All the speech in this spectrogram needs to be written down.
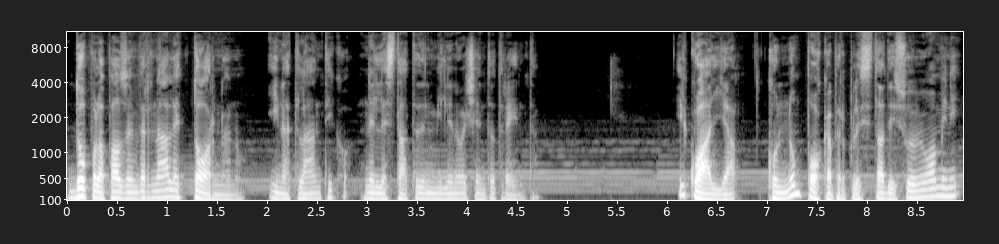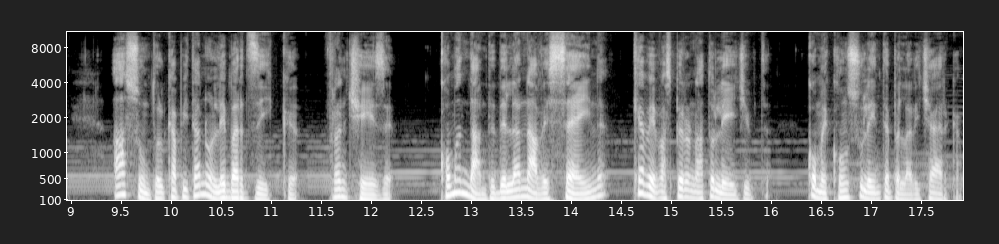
Dopo la pausa invernale tornano in Atlantico nell'estate del 1930. Il Quaglia, con non poca perplessità dei suoi uomini, ha assunto il capitano Le Barzic, francese, comandante della nave Seine che aveva speronato l'Egypt, come consulente per la ricerca.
